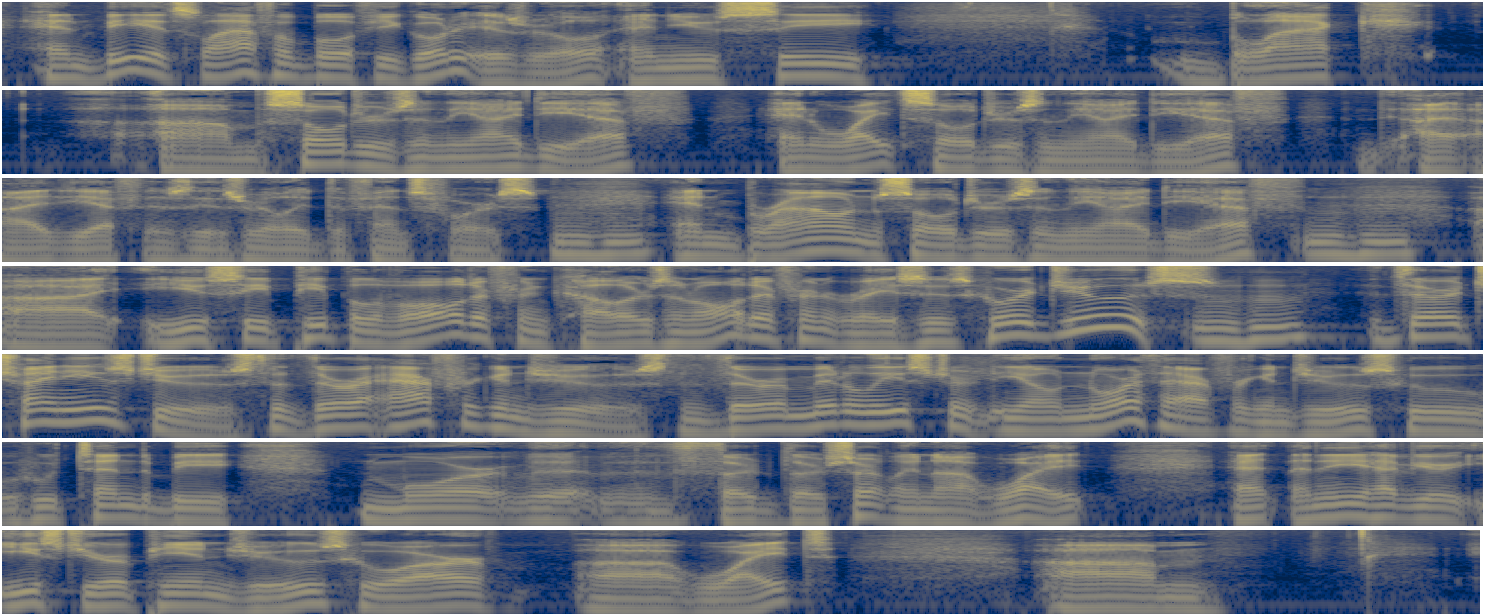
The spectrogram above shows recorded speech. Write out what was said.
And B, it's laughable if you go to Israel and you see black um, soldiers in the IDF and white soldiers in the IDF IDF is the Israeli Defense Force, mm-hmm. and brown soldiers in the IDF. Mm-hmm. Uh, you see people of all different colors and all different races who are Jews. Mm-hmm. There are Chinese Jews. There are African Jews. There are Middle Eastern, you know, North African Jews who, who tend to be more. They're, they're certainly not white, and, and, then you have your East European Jews who are uh, white. Um,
